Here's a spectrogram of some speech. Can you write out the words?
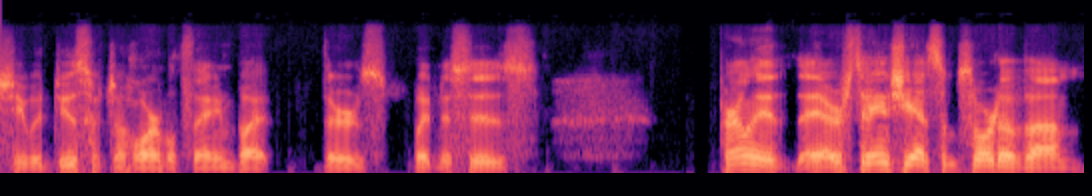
she would do such a horrible thing, but there's witnesses. Apparently, they're saying she had some sort of um,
